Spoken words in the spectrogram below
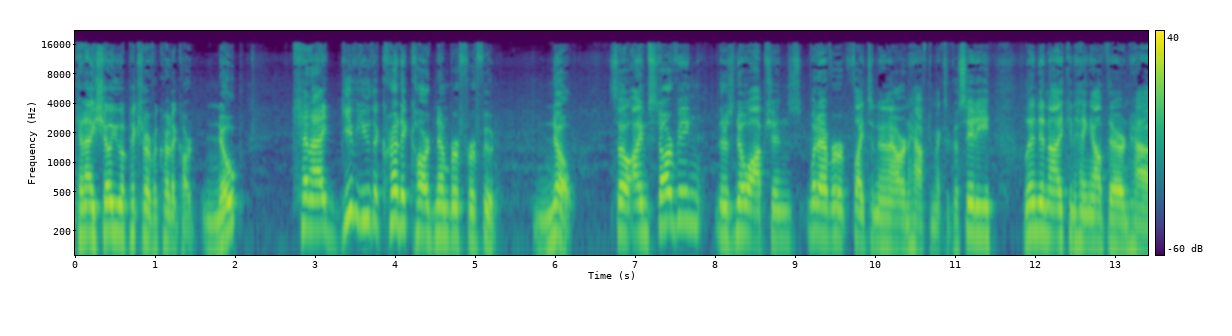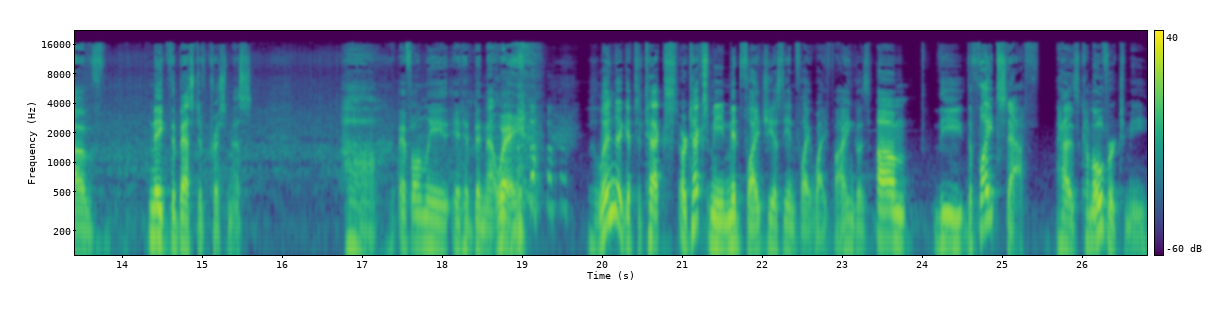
Can I show you a picture of a credit card? Nope. Can I give you the credit card number for food? No. So I'm starving. There's no options. Whatever. Flight's in an hour and a half to Mexico City. Linda and I can hang out there and have make the best of Christmas. if only it had been that way. Linda gets a text or texts me mid-flight. She has the in-flight Wi-Fi and goes, "Um, the the flight staff has come over to me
